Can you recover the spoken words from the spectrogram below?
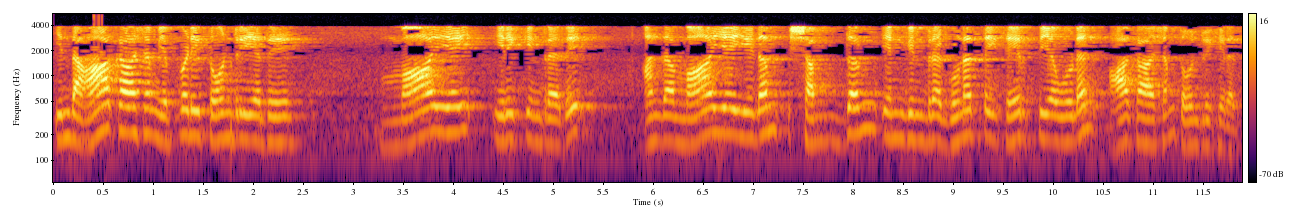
இந்த ஆகாசம் எப்படி தோன்றியது? மாயை இருக்கின்றது. அந்த மாயையிடம் சப்தம் என்கின்ற குணத்தை சேர்த்தியவுடன் ஆகாசம் தோன்றுகிறது.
